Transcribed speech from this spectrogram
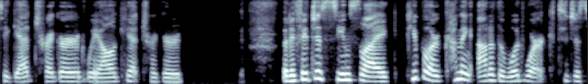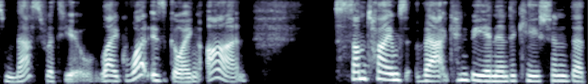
to get triggered. We all get triggered. But if it just seems like people are coming out of the woodwork to just mess with you, like what is going on? Sometimes that can be an indication that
